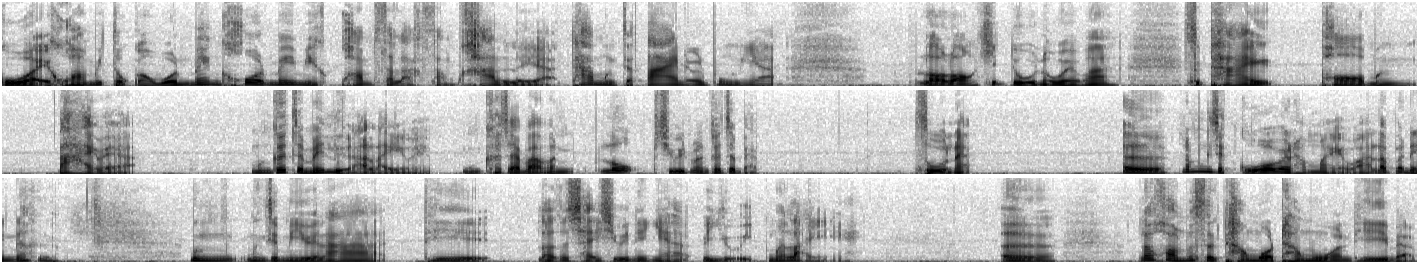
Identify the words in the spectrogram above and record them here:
กลัวไอความวิตกกังวลแม่งโคตรไม่มีความสลักสำคัญเลยอะถ้ามึงจะตายในวันพรุ่งนี้ เราลองคิดดูนะเว้ยว่า สุดท้ายพอมึงตายไปอะมึงก็จะไม่เหลืออะไรไหมมึงเข้าใจว่ามันโลกชีวิตมันก็จะแบบศูนย์อะเออ แล้วมึงจะกลัวไปทำไมวะ แล้วประเด็นก็คือ มึงมึงจะมีเวลาที่เราจะใช้ชีวิตอย่างเงี้ย ไปอยู่อีกเมื่อไหร่ไงเออ แล้วความรู้สึกทั้งหมดทั้งมวลที่แบบ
